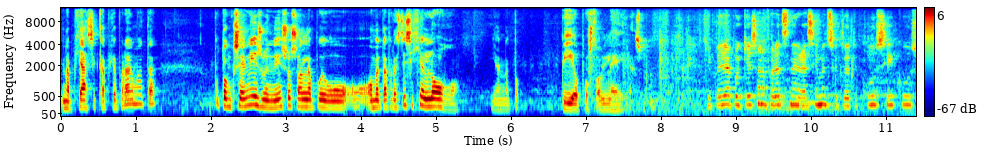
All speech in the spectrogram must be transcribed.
να πιάσει κάποια πράγματα που τον ξενίζουν ίσως, αλλά που ο, ο μεταφραστής είχε λόγο για να το πει όπως το λέει, ας πούμε. Και πέρα από εκεί, όσον αφορά τη συνεργασία με τους εκδοτικούς οίκους,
